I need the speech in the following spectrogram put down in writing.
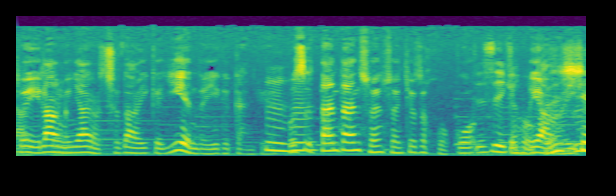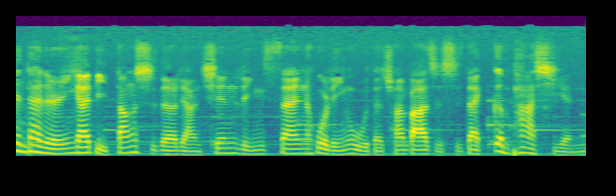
所以让人家有吃到一个宴的一个感觉，嗯不是单单纯纯就是火锅。只是一个火料锅可是现代的人应该比当时的两千零三或零五的川八子时代更怕咸呢，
